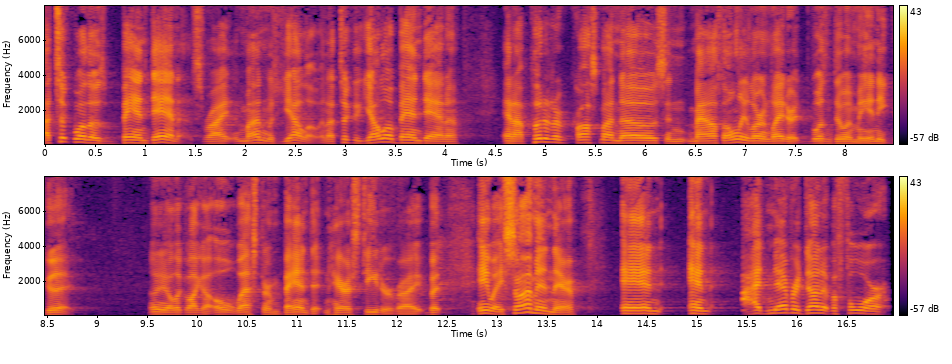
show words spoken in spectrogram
I took one of those bandanas, right? And mine was yellow. And I took a yellow bandana and I put it across my nose and mouth. I only learned later it wasn't doing me any good. Oh, I know, look like an old Western bandit in Harris Teeter, right? But anyway, so I'm in there, and and I'd never done it before,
